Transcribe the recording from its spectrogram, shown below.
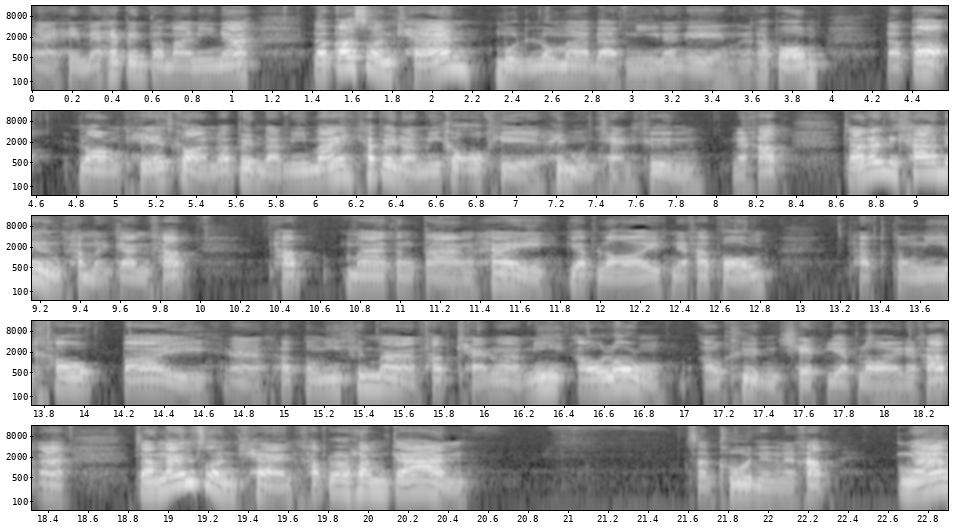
อ่าเห็นไหมให้เป็นประมาณนี้นะ แล้วก็ส่วนแขนหมุนลงมาแบบนี้นั่นเองนะครับผมแล้วก็ ลองเทสก่อนว่าเป็นแบบนี้ไหม ถ้าเป็นแบบนี้ก็โอเค ให้หมุนแขนขึ้นนะครับ จากนั้นอีกข้างหนึ่งทำเหมือนกันครับ พับมาต่างๆให้เรียบร้อยนะครับผม พับตรงนี้เข้าไป อ่า พับตรงนี้ขึ้นมา พับแขนแบบนี้ เอาลง เอาขึ้น เช็คเรียบร้อยนะครับ อะ จากนั้นส่วนแขนครับเราทำการ สักครู่หนึ่งนะครับง้าง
